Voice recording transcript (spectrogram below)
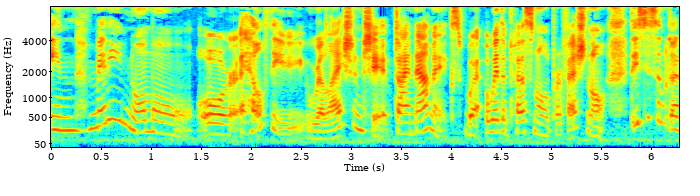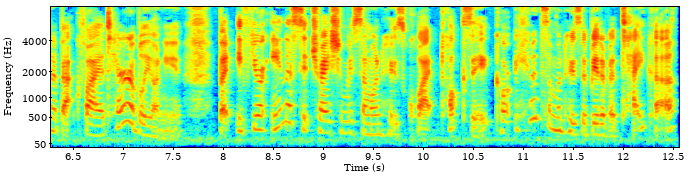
in many normal or healthy relationship dynamics, whether personal or professional, this isn't going to backfire terribly on you. But if you're in a situation with someone who's quite toxic, or even someone who's a bit of a taker,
